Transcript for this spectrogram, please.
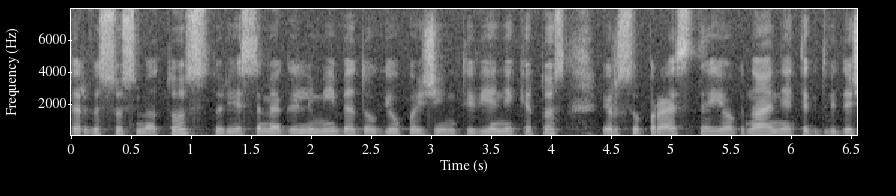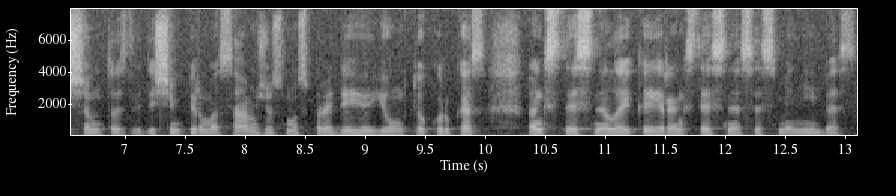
per visus metus turėsime galimybę daugiau pažinti vieni kitus ir suprasti, jog na, ne tik 20-21 amžius mus pradėjo jungti, kur kas ankstesni laikai ir ankstesnės asmenybės.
